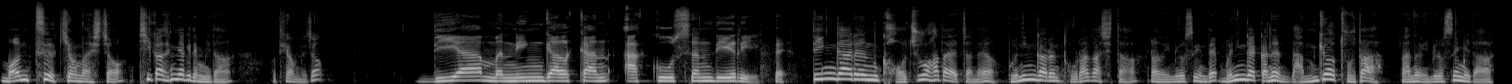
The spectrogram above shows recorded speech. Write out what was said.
먼트 기억나시죠? T가 생략이 됩니다. 어떻게 하면 되죠? Dia meninggalkan aku sendiri. 네, 띵갈은 거주하다였잖아요. 문인갈은 돌아가시다라는 의미로 쓰이는데 문인갈가는 남겨두다라는 의미로 쓰입니다.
